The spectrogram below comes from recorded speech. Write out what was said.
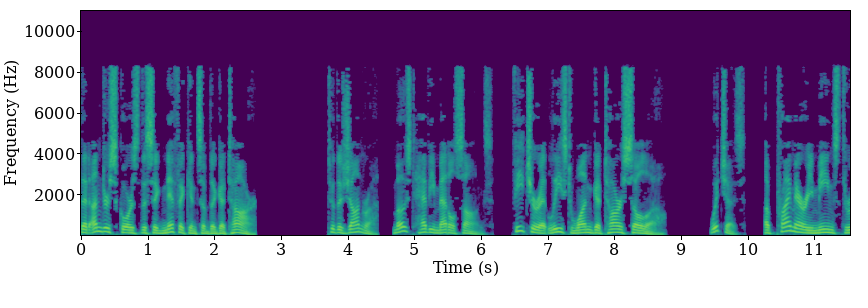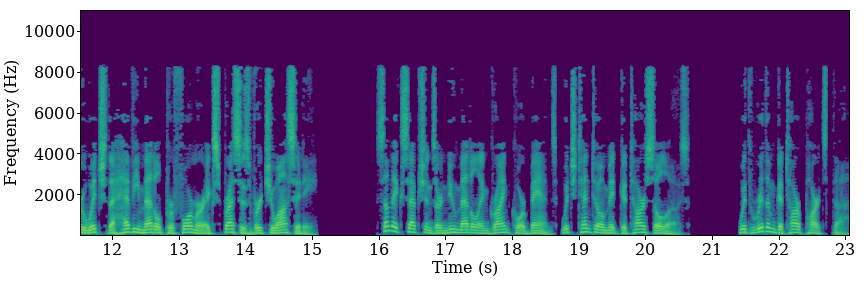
that underscores the significance of the guitar to the genre. Most heavy metal songs feature at least one guitar solo, which is a primary means through which the heavy metal performer expresses virtuosity. Some exceptions are nu metal and grindcore bands, which tend to omit guitar solos. With rhythm guitar parts, the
